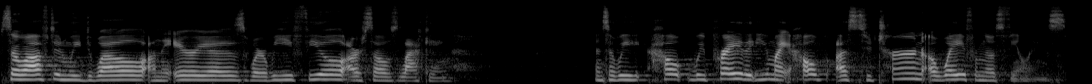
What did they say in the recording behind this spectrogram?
So often we dwell on the areas where we feel ourselves lacking. And so we help we pray that you might help us to turn away from those feelings.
